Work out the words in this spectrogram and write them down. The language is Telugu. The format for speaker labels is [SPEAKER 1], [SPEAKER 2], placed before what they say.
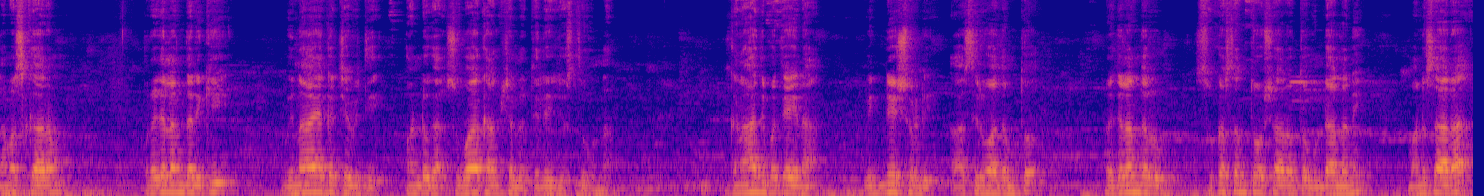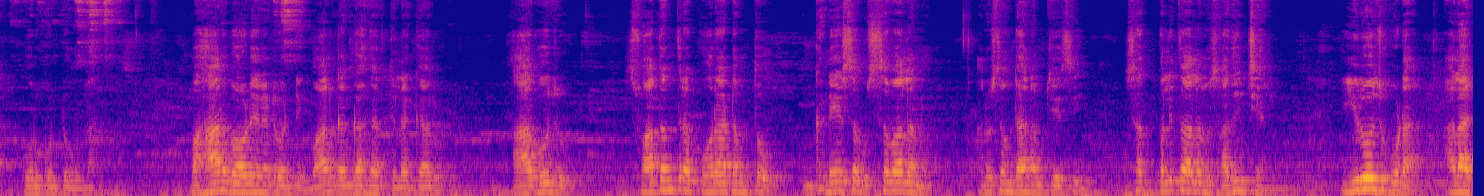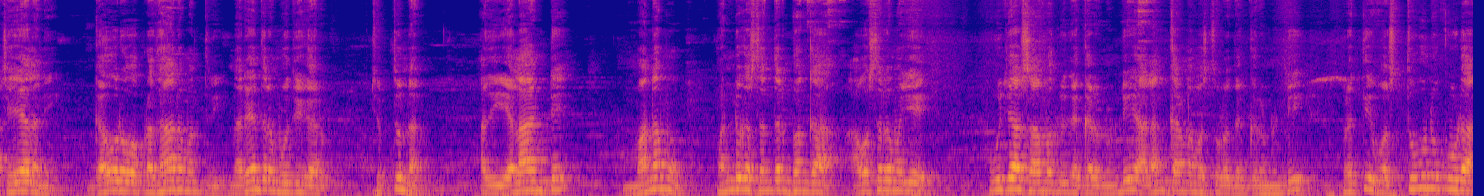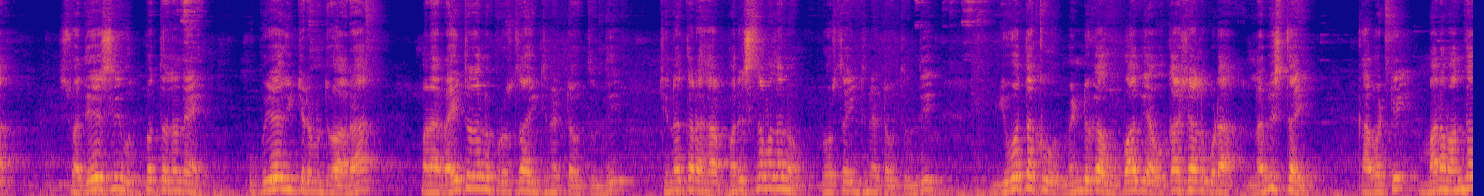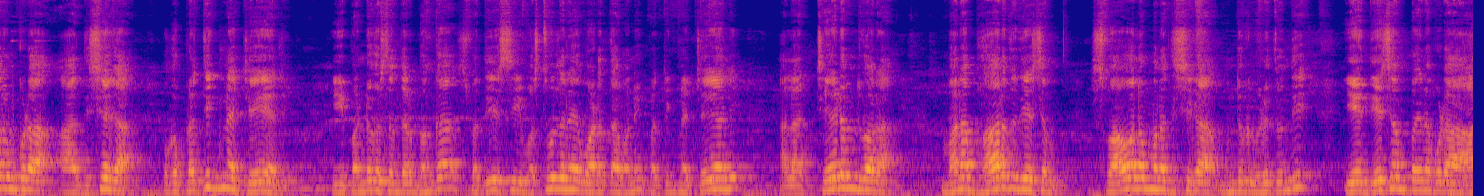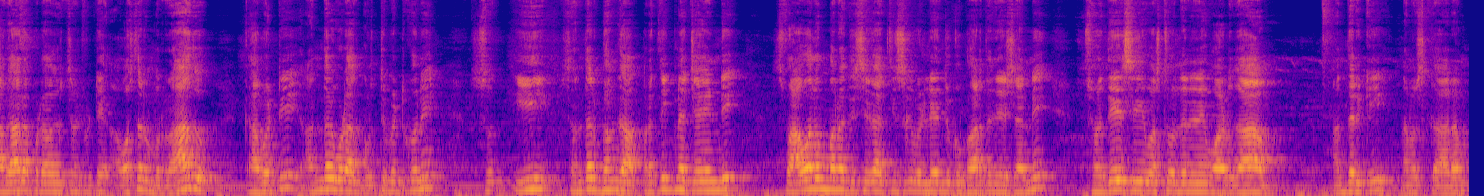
[SPEAKER 1] నమస్కారం. ప్రజలందరికీ వినాయక చవితి పండుగ శుభాకాంక్షలు తెలియజేస్తూ ఉన్నా. గణాధిపతి అయిన విఘ్నేశ్వరుడి ఆశీర్వాదంతో ప్రజలందరూ సుఖ సంతోషాలతో ఉండాలని మనసారా కోరుకుంటూ ఉన్నా. మహానుభావుడైనటువంటి బాల్ గంగాధర్ తిలక్ గారు ఆ రోజు స్వాతంత్ర పోరాటంతో గణేశ ఉత్సవాలను అనుసంధానం చేసి సత్ఫలితాలను సాధించారు. ఈరోజు కూడా అలా చేయాలని గౌరవ ప్రధానమంత్రి నరేంద్ర మోదీ గారు చెప్తున్నారు. అది ఎలా అంటే మనము పండుగ సందర్భంగా అవసరమయ్యే పూజా సామాగ్రి దగ్గర నుండి అలంకరణ వస్తువుల దగ్గర నుండి ప్రతి వస్తువును కూడా స్వదేశీ ఉత్పత్తులనే ఉపయోగించడం ద్వారా మన రైతులను ప్రోత్సహించినట్టు అవుతుంది చిన్న తరహా పరిశ్రమలను ప్రోత్సహించినట్టు అవుతుంది యువతకు మెండుగా ఉపాధి అవకాశాలు కూడా లభిస్తాయి. కాబట్టి మనమందరం కూడా ఆ దిశగా ఒక ప్రతిజ్ఞ చేయాలి. ఈ పండుగ సందర్భంగా స్వదేశీ వస్తువులనే వాడతామని ప్రతిజ్ఞ చేయాలి. అలా చేయడం ద్వారా మన భారతదేశం స్వావలంబన దిశగా ముందుకు వెళుతుంది. ఏ దేశం పైన కూడా ఆధారపడాల్సినటువంటి అవసరం రాదు. కాబట్టి అందరూ కూడా గుర్తుపెట్టుకొని సు- ఈ సందర్భంగా ప్రతిజ్ఞ చేయండి. స్వావలంబన దిశగా తీసుకువెళ్ళేందుకు భారతదేశాన్ని స్వదేశీ వస్తువులనే వాడుదాం. అందరికీ నమస్కారం.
